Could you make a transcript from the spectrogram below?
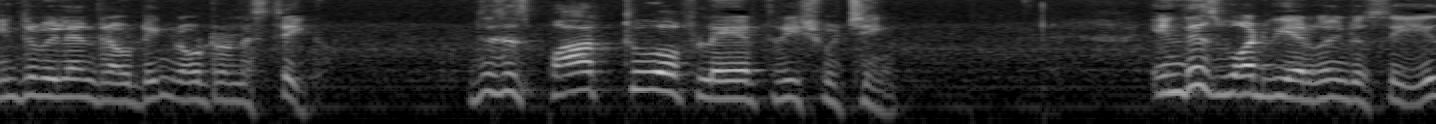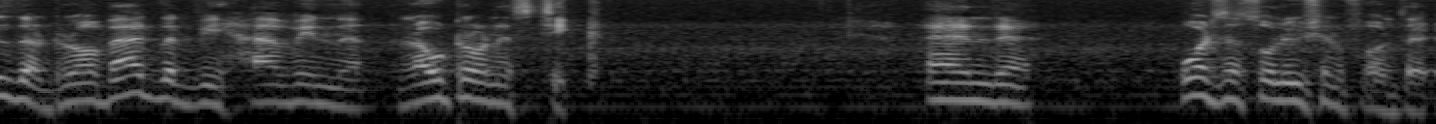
Inter-VLAN routing, router on a stick. This is part 2 of layer 3 switching. In this, what we are going to see is the drawback that we have in router on a stick and uh, what's the solution for that?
